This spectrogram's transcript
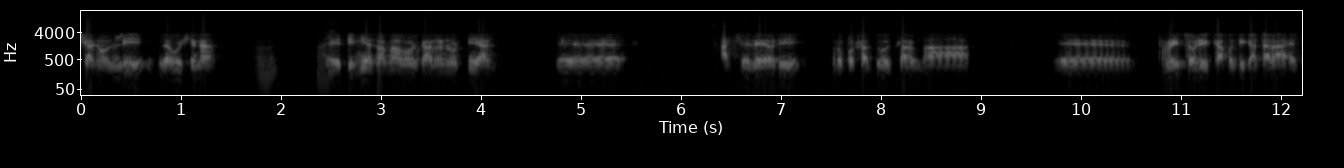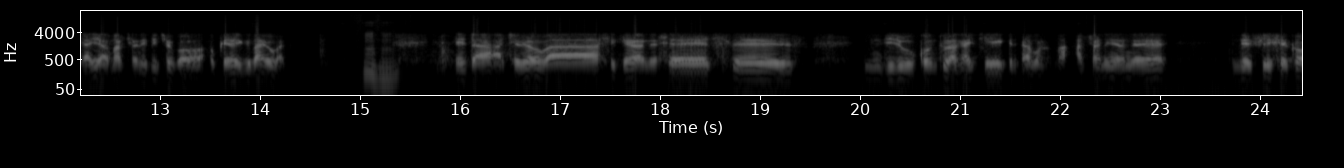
Shannon Lee, dugu izena, Aha. E, Bai. 2008 garren urtean, e, HB hori proposatu etzan, ba, e, proiektu hori kajotik atara eta ia martxan ipitxeko aukereik bai bat. Mhm. Eta HBO ba, zikeran ez ez, e, diru kontuak gaitxik, eta bueno, ba, atzanean e, Netflixeko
